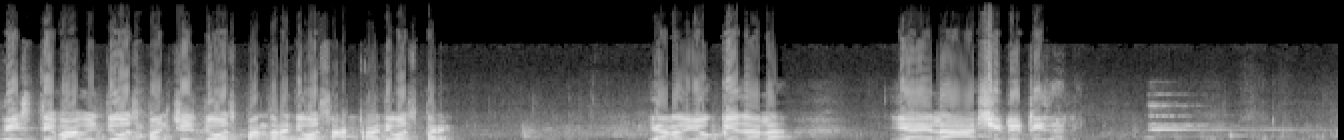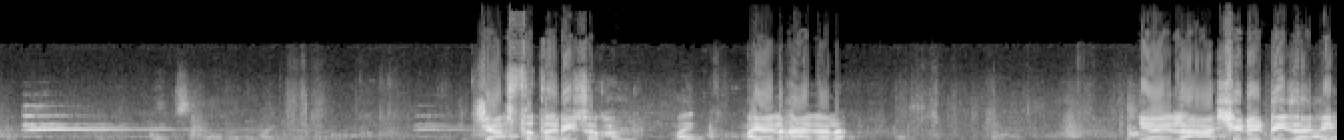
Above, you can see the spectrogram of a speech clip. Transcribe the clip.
वीस ते बावीस दिवस पंचवीस दिवस पंधरा दिवस अठरा दिवसपर्यंत याला योग्य झालं यायला ॲसिडिटी झाली. जास्त तरीचं खाल्लं यायला काय झालं? यायला ॲसिडिटी झाली.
